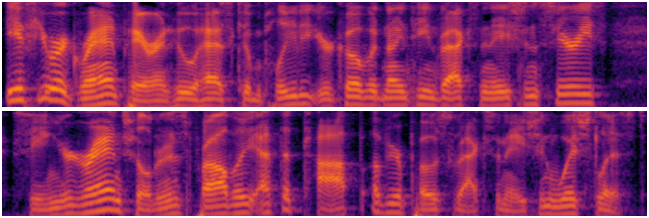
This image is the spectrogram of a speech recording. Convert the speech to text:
If you're a grandparent who has completed your COVID 19 vaccination series, seeing your grandchildren is probably at the top of your post vaccination wish list.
